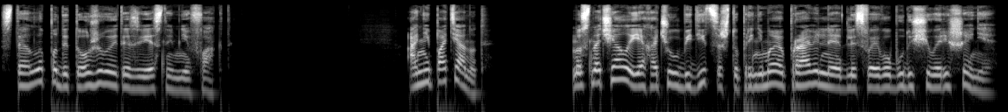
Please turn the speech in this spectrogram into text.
Стелла подытоживает известный мне факт. Они потянут. Но сначала я хочу убедиться, что принимаю правильное для своего будущего решение.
